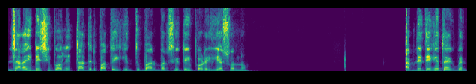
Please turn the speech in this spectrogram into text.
যারাই বেশি বলে, তাদের পাতেই কিন্তু বারবার সেটাই পড়ে। ইয়া, শোনো। আপনি দেখে থাকবেন,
